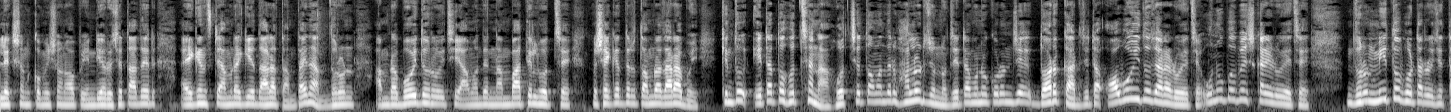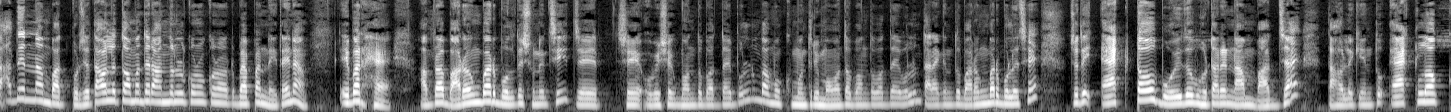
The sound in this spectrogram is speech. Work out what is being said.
ইলেকশন কমিশন অফ ইন্ডিয়া রয়েছে, তাদের এগেনস্টে আমরা গিয়ে দাঁড়াতাম, তাই না? ধরুন আমরা বৈধ রয়েছি, আমাদের নাম বাতিল হচ্ছে, তো সেক্ষেত্রে তো আমরা দাঁড়াবই। কিন্তু এটা তো হচ্ছে না, হচ্ছে তো আমাদের ভালোর জন্য, যেটা মনে করুন যে দরকার, যেটা অবৈধ যারা রয়েছে, অনুপ্রবেশকারী রয়েছে, ধরুন মৃত ভোটার রয়েছে, তাদের নাম বাদ পড়ছে, তাহলে তো আমাদের আন্দোলন কোনো কোনো ব্যাপার নেই, তাই না? এবার হ্যাঁ আমরা বারংবার বলতে শুনেছি যে সে অভিষেক বন্দ্যোপাধ্যায় বলুন বা মুখ্যমন্ত্রী মমতা বন্দ্যোপাধ্যায় বলুন, তারা কিন্তু বারংবার বলেছে যদি একটাও বৈধ ভোটারের নাম বাদ যায়, তাহলে কিন্তু এক লক্ষ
